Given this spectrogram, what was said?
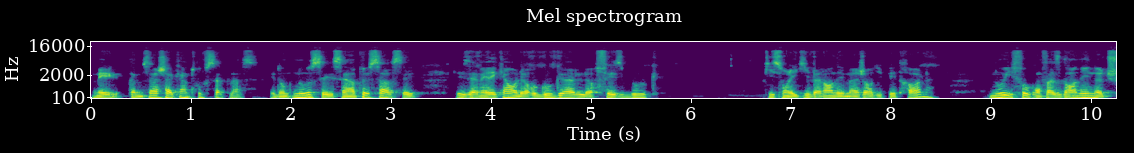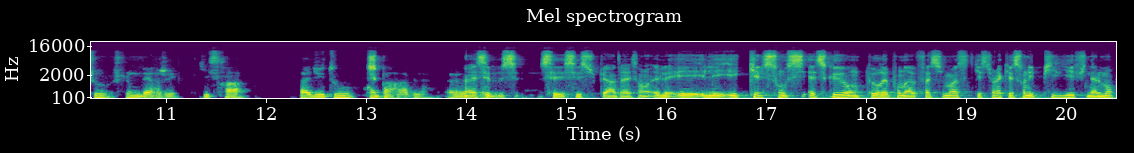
mais comme ça, chacun trouve sa place. Et donc, nous, c'est un peu ça. Les Américains ont leur Google, leur Facebook, qui sont l'équivalent des majors du pétrole. Nous, il faut qu'on fasse grandir notre Schlumberger, qui sera pas du tout comparable. Euh, c'est super intéressant. Et, quels sont Est-ce qu'on peut répondre facilement à cette question-là? Quels sont les piliers finalement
